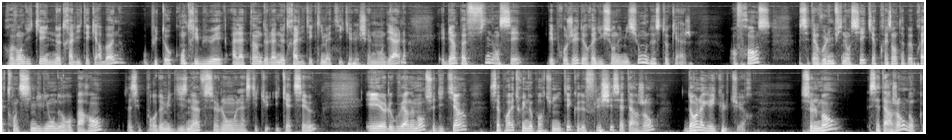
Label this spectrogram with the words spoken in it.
revendiquer une neutralité carbone, ou plutôt contribuer à l'atteinte de la neutralité climatique à l'échelle mondiale, eh bien, peuvent financer des projets de réduction d'émissions ou de stockage. En France, c'est un volume financier qui représente à peu près 36 millions d'euros par an. Ça, c'est pour 2019, selon l'Institut I4CE. Et euh, le gouvernement se dit, tiens, ça pourrait être une opportunité que de flécher cet argent dans l'agriculture. Seulement, cet argent, donc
